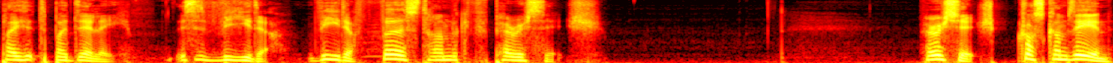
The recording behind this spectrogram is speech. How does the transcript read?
Plays it to Badelj. This is Vida. Vida, first time looking for Perisic. Perisic, cross comes in.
